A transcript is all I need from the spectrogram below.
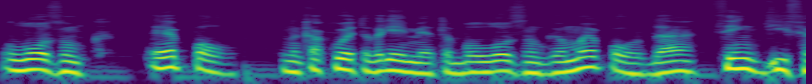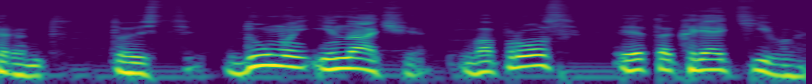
лозунг Apple, на какое-то время это был лозунгом Apple, да, Think Different. То есть думай иначе. Вопрос – это креатива.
